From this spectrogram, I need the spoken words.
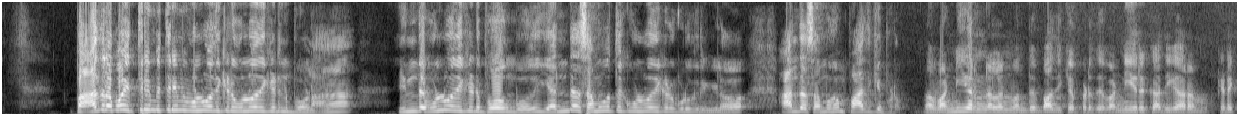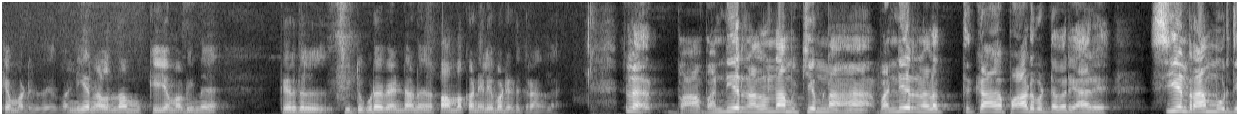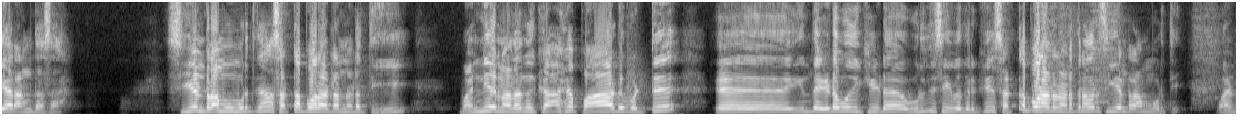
இப்போ அதில் போய் திரும்பி திரும்பி உள்ஒதுக்கீடு உள்ஒதுக்கீடுன்னு போனால் இந்த உள்ஒதுக்கீடு போகும்போது எந்த சமூகத்துக்கு உள்ஒதுக்கீடு கொடுக்குறீங்களோ அந்த சமூகம் பாதிக்கப்படும். வன்னியர் நலன் வந்து பாதிக்கப்படுது. வன்னியருக்கு அதிகாரம் கிடைக்க மாட்டேங்குது. வன்னியர் நலன் தான் முக்கியம் அப்படின்னு தேர்தல் சீட்டு கூட வேண்டான்னு பாமக நிலைப்பாடு எடுக்கிறாங்களே. இல்லை பா வன்னியர் நலன் தான் முக்கியம்னா வன்னியர் நலத்துக்காக பாடுபட்டவர் யார்? சிஎன் ராமமூர்த்தியா ராமதாஸா சிஎன் ராமமூர்த்தி தான் சட்ட போராட்டம் நடத்தி வன்னியர் நலனுக்காக பாடுபட்டு இந்த இடஒதுக்கீடை உறுதி செய்வதற்கு சட்ட போராட்டம் நடத்தினவர் சிஎன் ராமமூர்த்தி.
